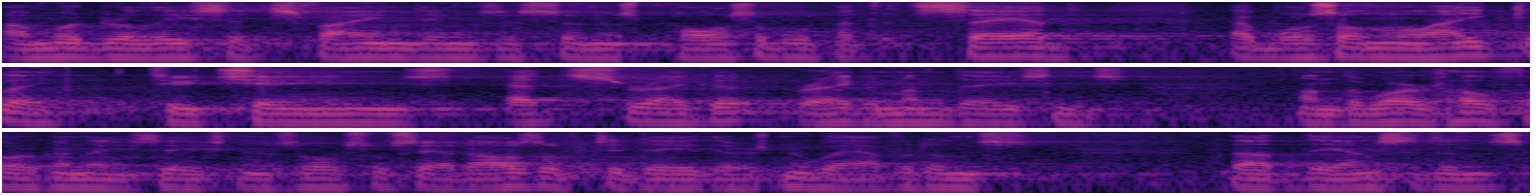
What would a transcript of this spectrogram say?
and would release its findings as soon as possible, but it said it was unlikely to change its reg recommendations. And the World Health Organization has also said, as of today, there's no evidence that the incidents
